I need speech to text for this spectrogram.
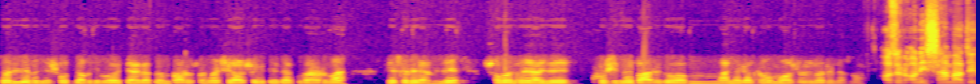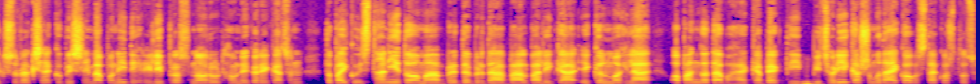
जसले पनि सोद्धा पनि भयो त्यहाँका जनताहरूसँग सेवा सुविधाका कुराहरूमा त्यसरी हामीले सबैलाई अहिले खुसी नै पारेको मानेका छौँ महसुस गरेका छौँ। हजुर अनि सामाजिक सुरक्षाको विषयमा पनि धेरैले प्रश्नहरू उठाउने गरेका छन्। तपाईँको स्थानीय तहमा वृद्ध वृद्ध बालबालिका एकल महिला अपाङ्गता भएका व्यक्ति पिछडिएका समुदायको अवस्था कस्तो छ?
